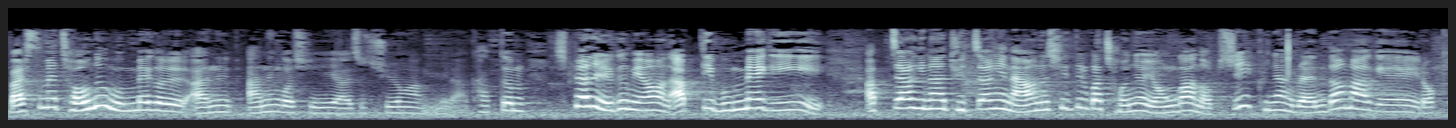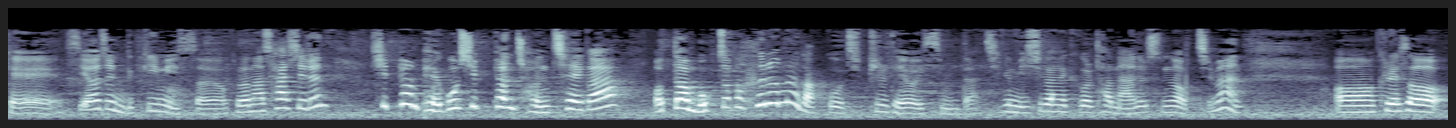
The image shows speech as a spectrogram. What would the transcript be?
말씀의 전후 문맥을 아는, 아는 것이 아주 중요합니다. 가끔 시편을 읽으면 앞뒤 문맥이 앞장이나 뒷장에 나오는 시들과 전혀 연관 없이 그냥 랜덤하게 이렇게 쓰여진 느낌이 있어요. 그러나 사실은 시편 150편 전체가 어떠한 목적과 흐름을 갖고 집필되어 있습니다. 지금 이 시간에 그걸 다 나눌 수는 없지만 어, 그래서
